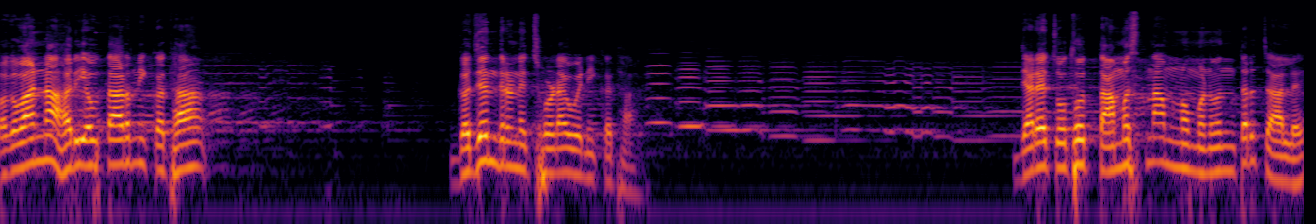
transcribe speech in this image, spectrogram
ભગવાનના હરિ અવતારની કથા ગજેન્દ્રને છોડાવ્યો એની કથા. જ્યારે ચોથો તામસ નામનો મનવંતર ચાલે,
